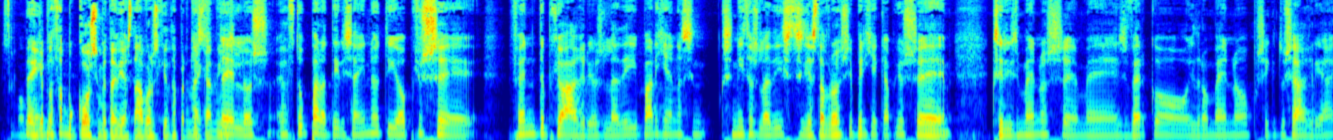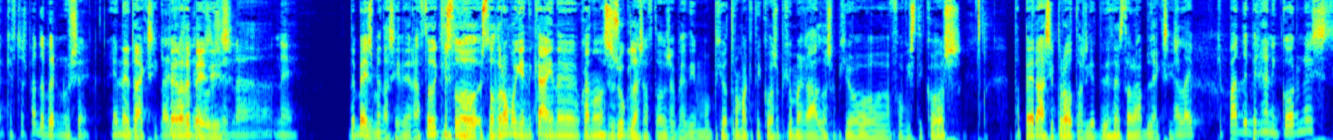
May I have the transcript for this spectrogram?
στο Ναι, και απλά θα μπουκώσει μετά διασταύρωση και δεν θα περνάει και στο κανείς. τέλος, αυτό που παρατήρησα είναι ότι όποιος φαίνεται πιο άγριος, δηλαδή υπάρχει ένα συνήθως δηλαδή, στις διασταυρώσεις υπήρχε κάποιος ε, ξυρισμένος με σβέρκο υδρωμένο που σε κοιτούσε άγρια και αυτός πάντα περνούσε. Ε, ναι, εντάξει, εκεί Δηλαδή, πέρα δεν εκεί παίζεις. μπορούσες Να... Ναι. Δεν παίζει με τα σίδερα. Αυτό και στο, στο δρόμο γενικά είναι ο κανόνας της ζούγκλας αυτός, ρε παιδί μου. Ο πιο τρομακτικός, ο πιο μεγάλος, ο πιο φοβιστικός. Θα περάσει πρώτος, γιατί δεν θες τώρα να μπλέξεις. Αλλά και πάντα υπήρχαν οι κόρνες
